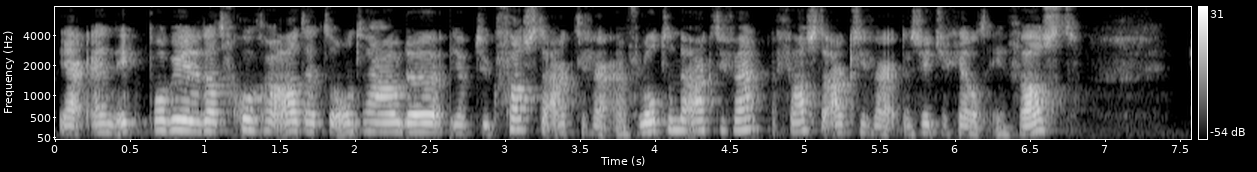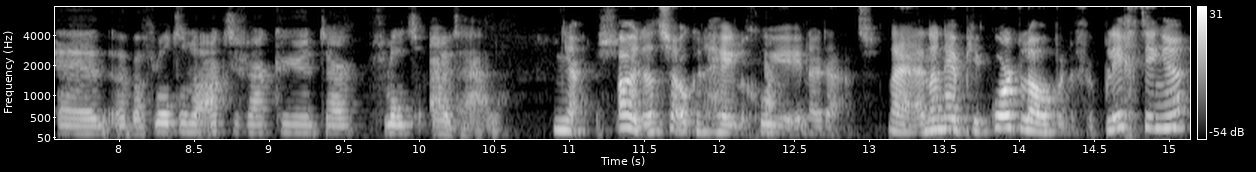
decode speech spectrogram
Ja, en ik probeerde dat vroeger altijd te onthouden. Je hebt natuurlijk vaste activa en vlottende activa. Vaste activa, daar zit je geld in vast. En eh, bij vlottende activa kun je het daar vlot uithalen. Ja, Dus- oh, dat is ook een hele goede inderdaad. Nou ja, en dan heb je kortlopende verplichtingen.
